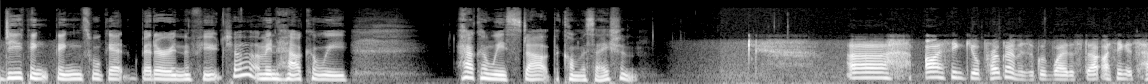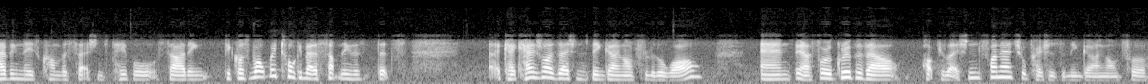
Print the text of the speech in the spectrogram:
Do you think things will get better in the future? I mean, how can we how can we start the conversation? Uh, I think your program is a good way to start. I think it's having these conversations, people starting because what we're talking about is something that's, that's okay. Casualisation has been going on for a little while, and you know, for a group of our population, financial pressures have been going on for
